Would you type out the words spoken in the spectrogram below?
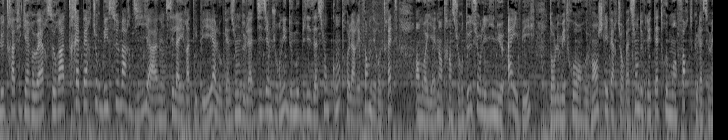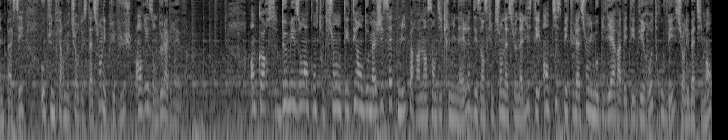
Le trafic RER e sera très perturbé ce mardi, a annoncé la RATP à l'occasion de la dixième journée de mobilisation contre la réforme des retraites. En moyenne, un train sur deux sur les lignes A et B. Dans le métro, en revanche, les perturbations devraient être moins fortes que la semaine passée. Aucune fermeture de station n'est prévue en raison de la grève. En Corse, deux maisons en construction ont été endommagées cette nuit par un incendie criminel. Des inscriptions nationalistes et anti-spéculation immobilière avaient été retrouvées sur les bâtiments.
